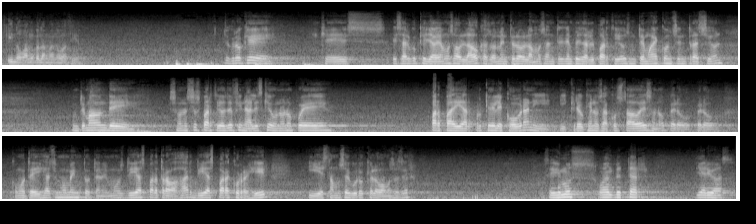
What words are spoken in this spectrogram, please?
y nos vamos con la mano vacía. Yo creo que, que es, es algo que ya habíamos hablado, casualmente lo hablamos antes de empezar el partido, es un tema de concentración, un tema donde son estos partidos de finales que uno no puede parpadear porque le cobran y, y creo que nos ha costado eso, ¿no? Pero, pero como te dije hace un momento, tenemos días para trabajar, días para corregir y estamos seguros que lo vamos a hacer. Seguimos, Juan Betar, Diario AS.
